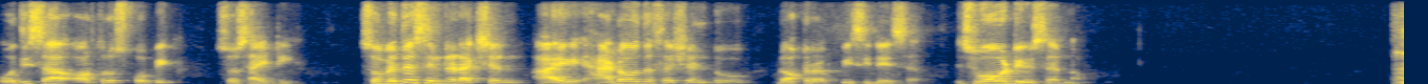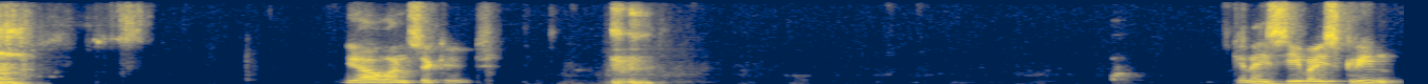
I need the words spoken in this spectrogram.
Odisha Arthroscopic Society. So with this introduction, I hand over the session to Dr. PC Dey, sir. It's over to you, sir, now. yeah, one second. Can I see my screen?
